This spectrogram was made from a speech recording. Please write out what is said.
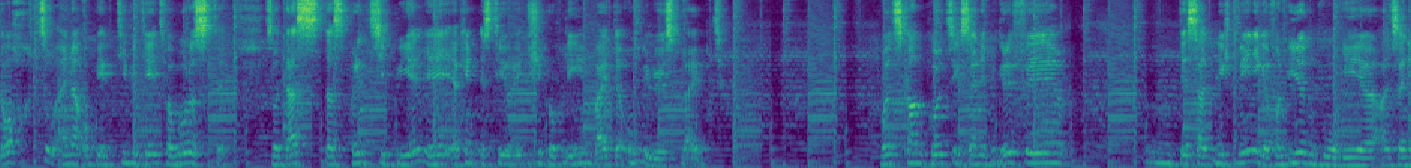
doch zu einer Objektivität verwurstet, sodass das prinzipielle erkenntnistheoretische Problem weiter ungelöst bleibt. Holzkamp holt sich seine Begriffe hm, deshalb nicht weniger von irgendwoher als seine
